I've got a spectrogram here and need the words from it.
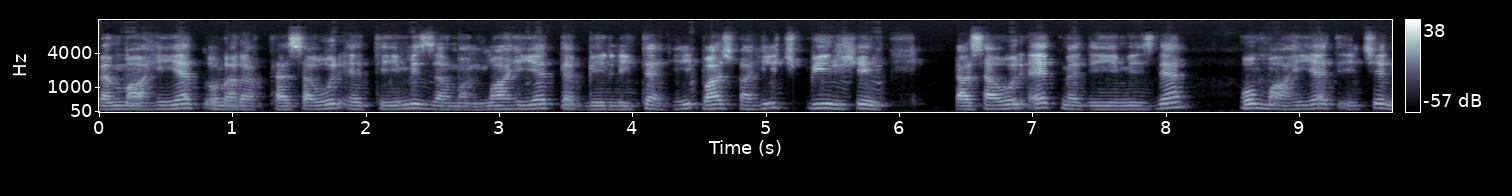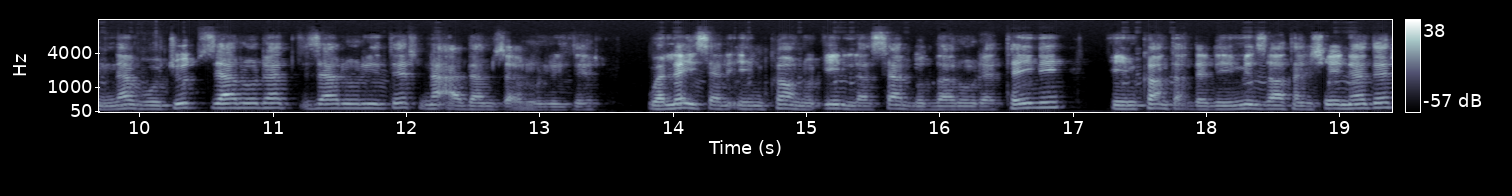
ve mahiyet olarak tasavvur ettiğimiz zaman mahiyetle birlikte başka hiçbir şey tasavvur etmediğimizde o mahiyet için ne vücut zaruret zaruridir ne adam zaruridir. Ve leysel imkanu illa selbu zarureteyni imkan dediğimiz zaten şey nedir?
